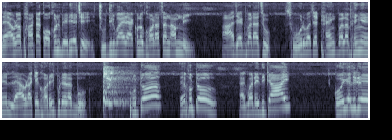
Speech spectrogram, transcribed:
ল্যাওড়া ফাটা কখন বেরিয়েছে? চুদির বাইরে এখনও ঘর আসার নাম নেই। আজ একবার আসুক। শুয়োর বাজার ঠ্যাংপালা ভেঙে ল্যাওড়াকে ঘরেই পুড়ে রাখব। ফুটো এ ফুটো একবার এদিকে আয়। কই গেলি রে?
